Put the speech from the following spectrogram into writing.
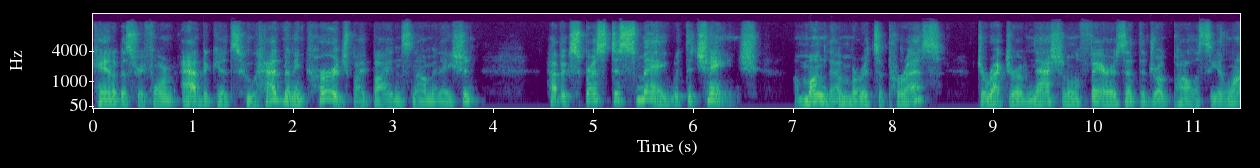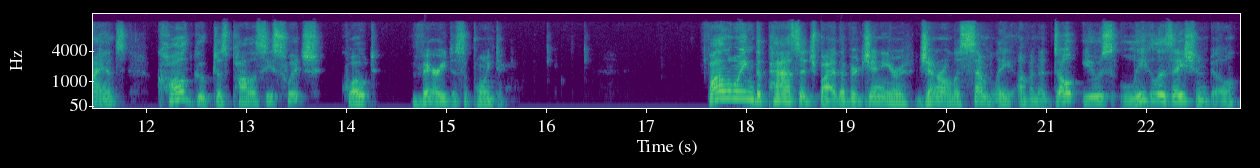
cannabis reform advocates who had been encouraged by Biden's nomination have expressed dismay with the change. Among them, Maritza Perez, director of national affairs at the Drug Policy Alliance, called Gupta's policy switch, quote, very disappointing. Following the passage by the Virginia General Assembly of an adult use legalization bill,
